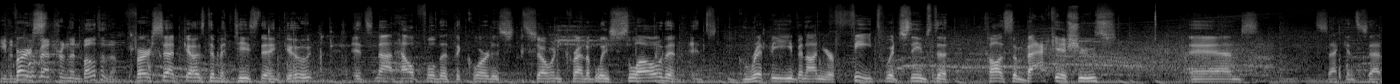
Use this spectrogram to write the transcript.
even first, more veteran than both of them. First set goes to Bautista Agut. It's not helpful that the court is so incredibly slow that it's grippy even on your feet, which seems to cause some back issues. And second set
